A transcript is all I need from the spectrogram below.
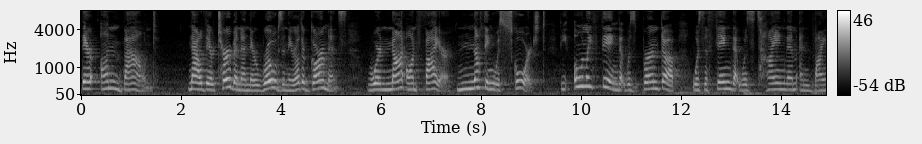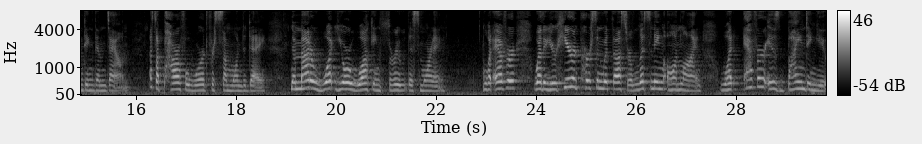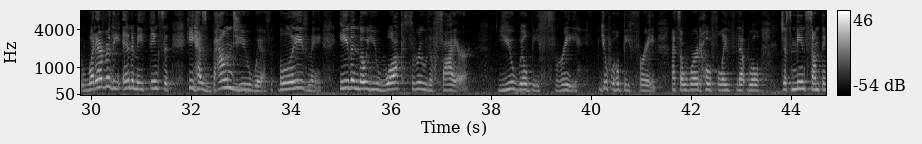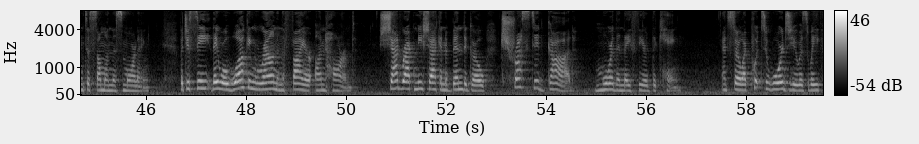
they're unbound? Now, their turban and their robes and their other garments were not on fire, nothing was scorched. The only thing that was burned up was the thing that was tying them and binding them down. That's a powerful word for someone today no matter what you're walking through this morning. Whatever, whether you're here in person with us or listening online, whatever is binding you, whatever the enemy thinks that he has bound you with, believe me, even though you walk through the fire, you will be free. You will be free. That's a word, hopefully, that will just mean something to someone this morning. But you see, they were walking around in the fire unharmed. Shadrach, Meshach, and Abednego trusted God more than they feared the king. And so I put towards you as we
